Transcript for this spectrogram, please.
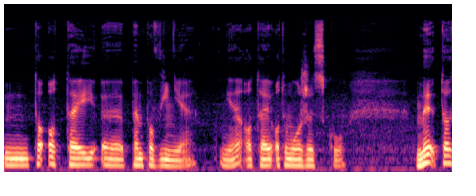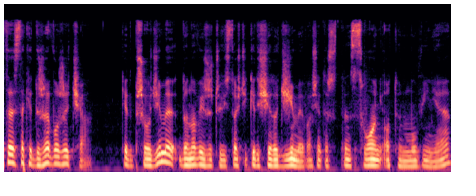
mm, to o tej e, pępowinie, nie? O, tej, o tym łożysku. My, to, to jest takie drzewo życia. Kiedy przychodzimy do nowej rzeczywistości, kiedy się rodzimy, właśnie też ten słoń o tym mówi, nie?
